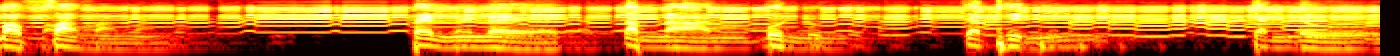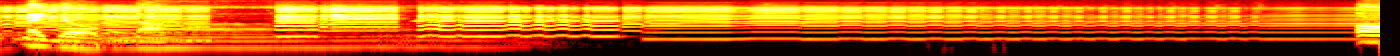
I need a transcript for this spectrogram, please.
มาฟัง เป็นแหล่ตำนานบุญกระถิน กันดูนโยมนาโอ้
